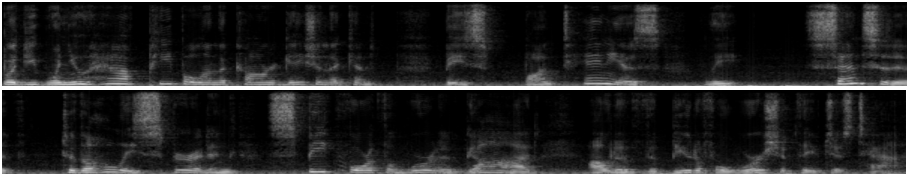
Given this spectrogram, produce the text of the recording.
But you, when you have people in the congregation that can be spontaneously sensitive to the Holy Spirit and speak forth the Word of God out of the beautiful worship they've just had,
